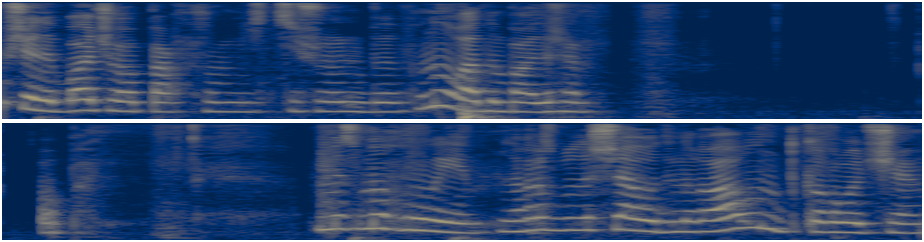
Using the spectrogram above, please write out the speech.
взагалі не бачила першому місці, що він бив. Ну ладно, байдуже. Опа. Ми змогли. Зараз буде ще один раунд, коротше.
